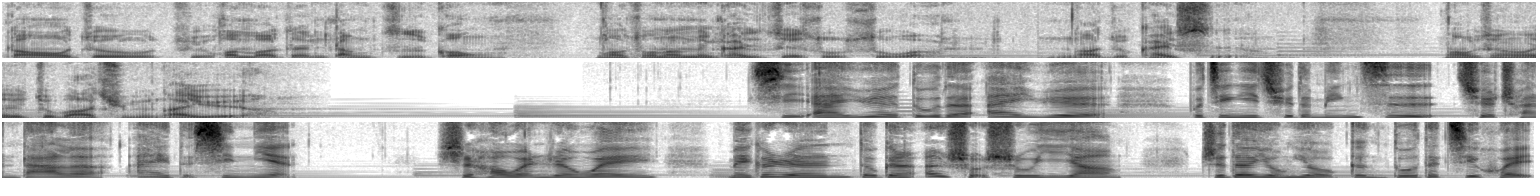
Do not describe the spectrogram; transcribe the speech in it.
然后就去环保站当志工，然后从那边开始接触书啊，然后就开始了。那我想，我就把它取名爱乐啊。喜爱阅读的爱乐，不经意取的名字，却传达了爱的信念。石浩文认为，每个人都跟二手书一样，值得拥有更多的机会。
